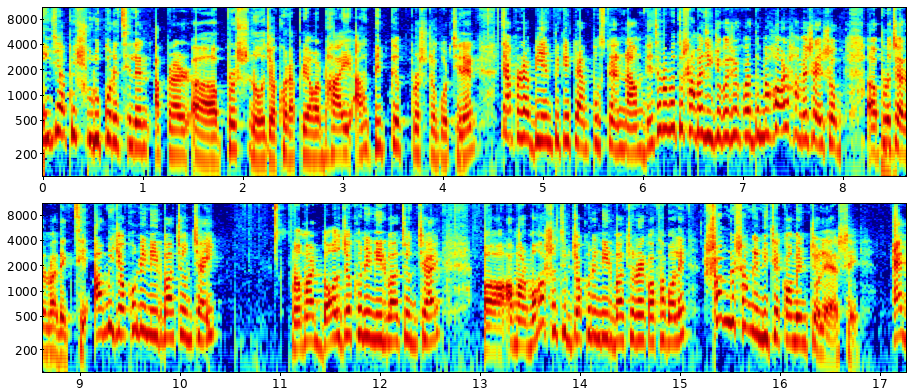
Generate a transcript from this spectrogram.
এই যে আপনি শুরু করেছিলেন আপনার প্রশ্ন যখন আপনি আমার ভাই আহদীপকে প্রশ্ন করছিলেন যে আপনারা বিএনপিকে টেম্পো স্ট্যান্ড নাম দিয়েছেন আমরা তো সামাজিক যোগাযোগ মাধ্যমে হর হামেশা এইসব আহ, প্রচারণা দেখছি। আমি যখনই নির্বাচন চাই আমার দল যখনই নির্বাচন চায় আমার মহাসচিব যখনই নির্বাচনের কথা বলে সঙ্গে সঙ্গে নিচে কমেন্ট চলে আসে। এক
